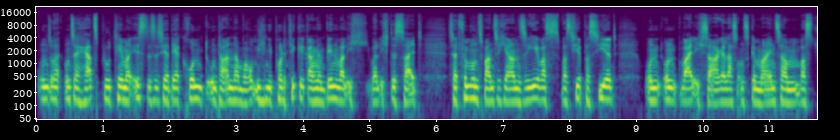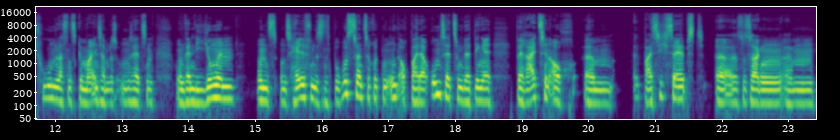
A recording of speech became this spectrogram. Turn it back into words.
unser, unser Herzblutthema ist. Das ist ja der Grund unter anderem, warum ich in die Politik gegangen bin, weil ich, weil ich das seit, seit 25 Jahren sehe, was, was hier passiert und, und weil ich sage, lass uns gemeinsam was tun, lass uns gemeinsam das umsetzen. Und wenn die Jungen uns, uns helfen, das ins Bewusstsein zu rücken und auch bei der Umsetzung der Dinge bereit sind, auch ähm, bei sich selbst äh, sozusagen ähm,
